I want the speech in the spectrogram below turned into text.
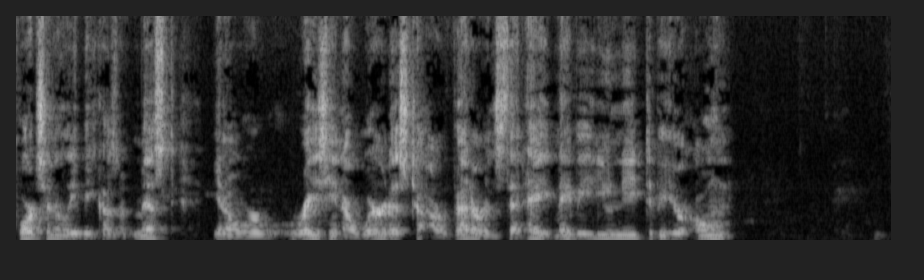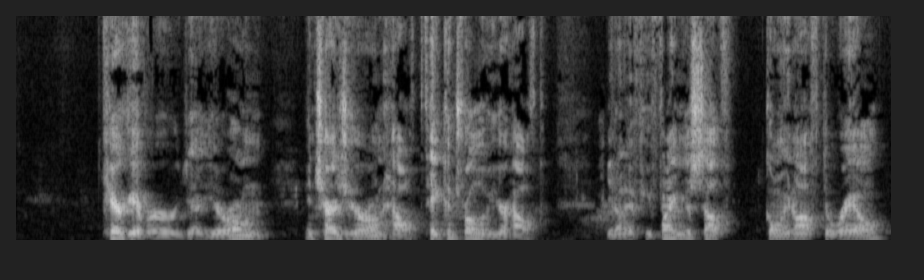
Fortunately, because of MISSD, you know, we're raising awareness to our veterans that, hey, maybe you need to be your own caregiver, your own, in charge of your own health. Take control of your health. You know, if you find yourself going off the rail,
